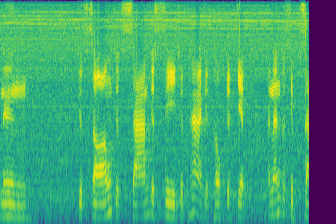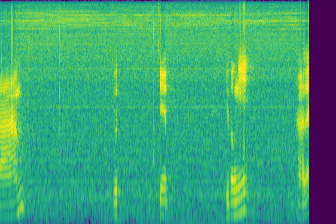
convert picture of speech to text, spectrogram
1 จุด 2 จุด 3 จุด 4 จุด 5 จุด 6 จุด 7 ดังนั้นเป็น13 จุด 7 อยู่ตรงนี้ อ่า และ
